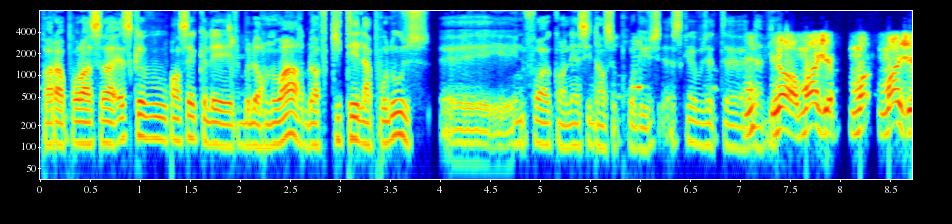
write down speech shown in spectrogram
par rapport à ça? Est-ce que vous pensez que les footballeurs noirs doivent quitter la pelouse euh, une fois qu'un incident se produit? Est-ce que vous êtes euh, d'avis? Non, moi je, moi, moi, je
